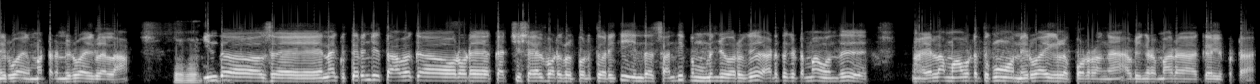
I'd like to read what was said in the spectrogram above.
நிர்வாகி மற்ற நிர்வாகிகள் எல்லாம். இந்த எனக்கு தெரிஞ்சு தவக அவருடைய கட்சி செயல்பாடுகள் பொறுத்த வரைக்கும் இந்த சந்திப்பு முடிஞ்ச பிறகு அடுத்த கட்டமா வந்து எல்லா மாவட்டத்துக்கும் நிர்வாகிகளை போடுறாங்க அப்படிங்கிற மாதிரி கேள்விப்பட்டேன்.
